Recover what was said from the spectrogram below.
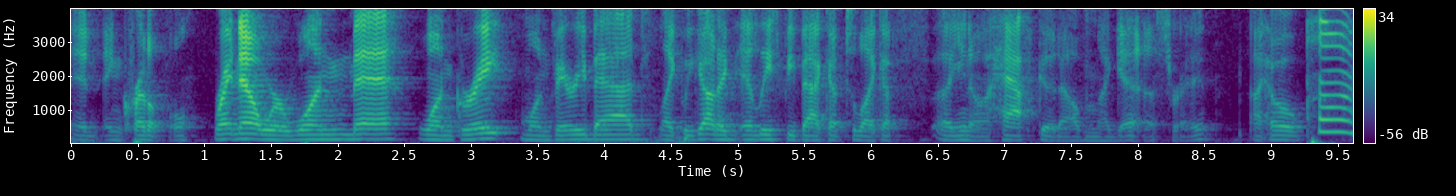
in- incredible. Right now we're one meh, one great, one very bad. Like we got to at least be back up to like a, a, you know a half good album, I guess. Right? I hope. Uh,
